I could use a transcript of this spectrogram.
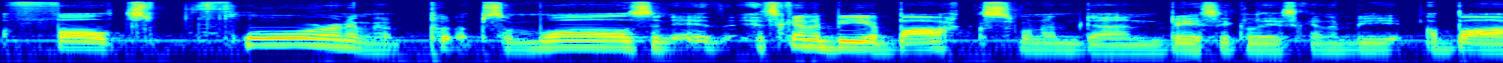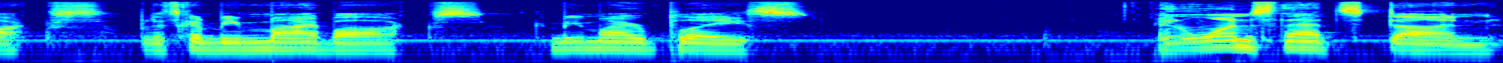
a false floor, and I'm gonna put up some walls, and it, it's gonna be a box when I'm done. Basically, it's gonna be a box, but it's gonna be my box. It's gonna be my place. And once that's done,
